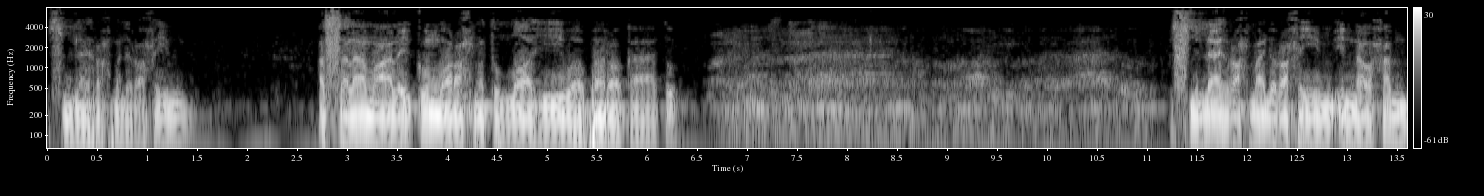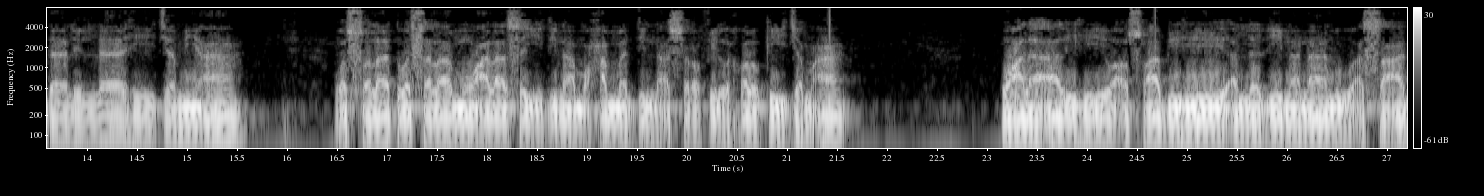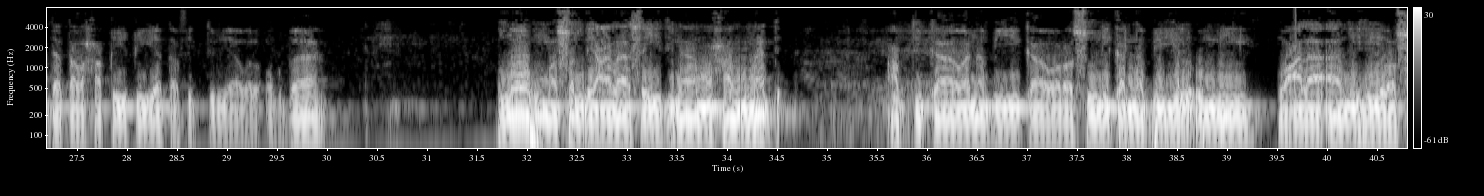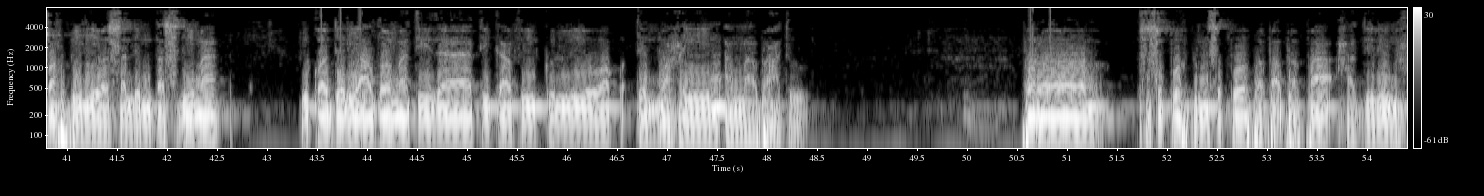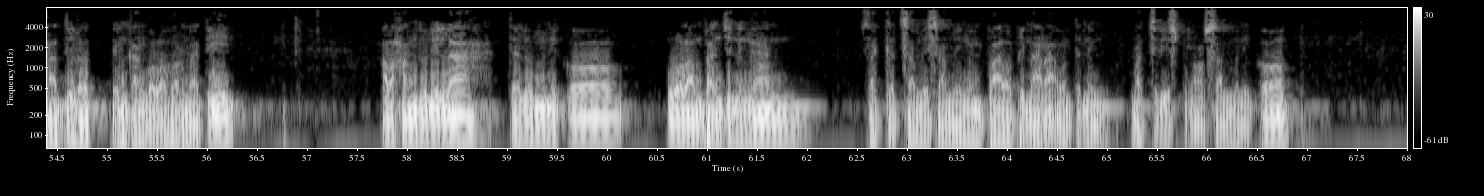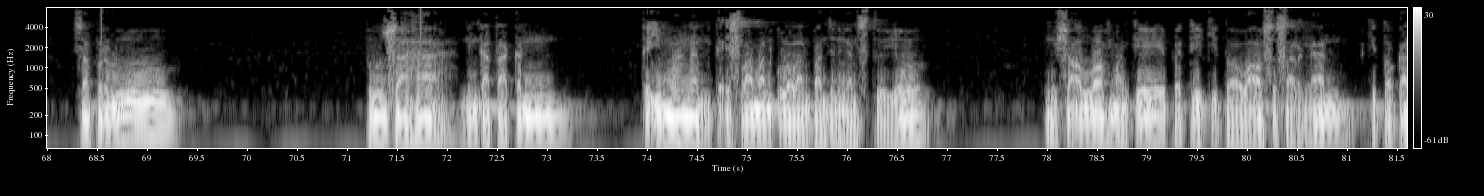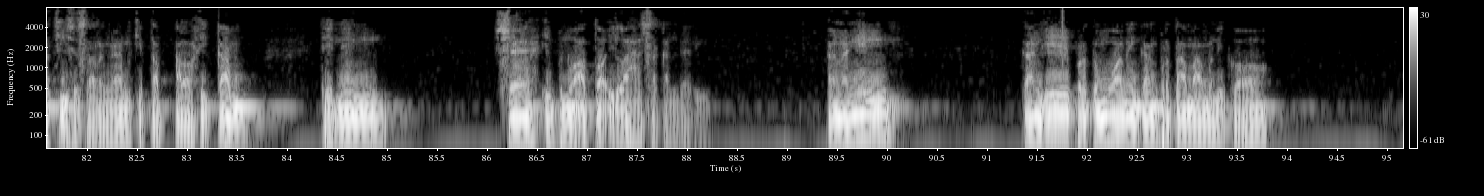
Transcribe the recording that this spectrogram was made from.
Bismillahirrahmanirrahim. Assalamualaikum warahmatullahi wabarakatuh. Bismillahirrahmanirrahim. Innal hamdalillahi jami'a. Wassalatu wassalamu ala sayyidina Muhammadin asyrafil khalqi jam'a. وعلى آله وأصحابه الذين نالوا السعادة الحقيقية في الدنيا والعقبى. اللهم صل على سيدنا محمد عبدك ونبيك ورسولك النبي الأمي وعلى آله وصحبه وسلم تسليما. بقدر عظمة ذاتك في كل وقت وحين أما بعد. Sesepuh sepuh bapak-bapak hadirin hadirat ingkang kula hormati. Alhamdulillah dalu menika kula lan panjenengan saged sami-sami ngempal pinarak wonten ing majelis pengawasan menika. Saperlu berusaha ningkataken keimanan keislaman kula panjenengan sedaya Insya Allah mangke badhe kita waos sesarengan, kita kaji sesarengan kitab Al-Hikam dening Syekh Ibnu Athaillah Sakandari. Ananging kangge pertemuan ingkang pertama menika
